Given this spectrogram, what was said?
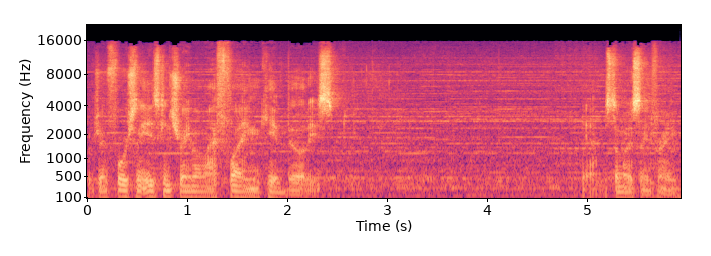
which unfortunately is constrained by my flying capabilities. Yeah, I'm still mostly in frame.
